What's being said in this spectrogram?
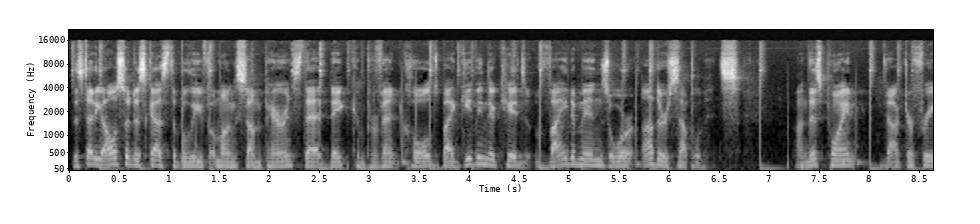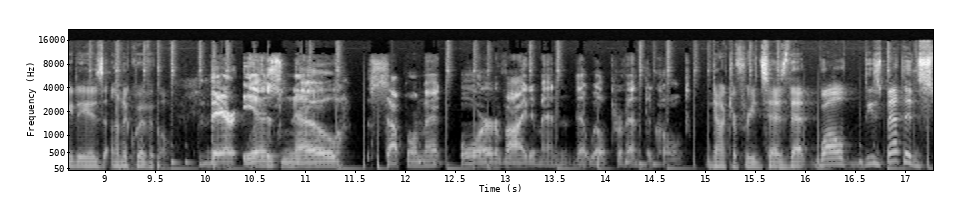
The study also discussed the belief among some parents that they can prevent colds by giving their kids vitamins or other supplements. On this point, Dr. Freed is unequivocal. There is no supplement or vitamin that will prevent the cold. Dr. Freed says that while these methods,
